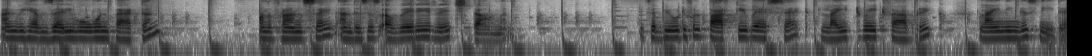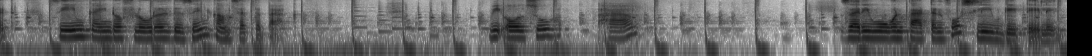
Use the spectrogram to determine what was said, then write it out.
And we have zari woven pattern on the front side and this is a very rich daman. It's a beautiful party wear set, lightweight fabric, lining is needed. Same kind of floral design comes at the back. We also have zari woven pattern for sleeve detailing.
